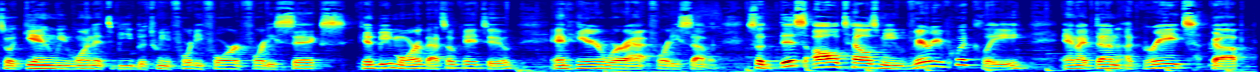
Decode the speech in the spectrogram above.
So again, we want it to be between 44 and 46. Could be more, that's okay too. And here we're at 47. So this all tells me very quickly, and I've done a great up,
